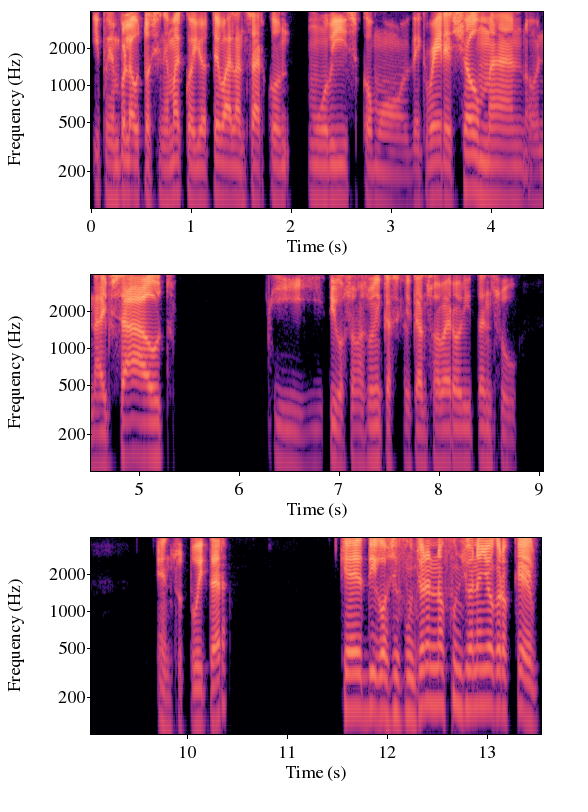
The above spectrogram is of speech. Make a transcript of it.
Y por ejemplo, el Autocinema Coyote va a lanzar con movies como The Greatest Showman o Knives Out. Y digo, son las únicas que alcanzo a ver ahorita en su, en su Twitter. Que digo, si funciona o no funciona, yo creo que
